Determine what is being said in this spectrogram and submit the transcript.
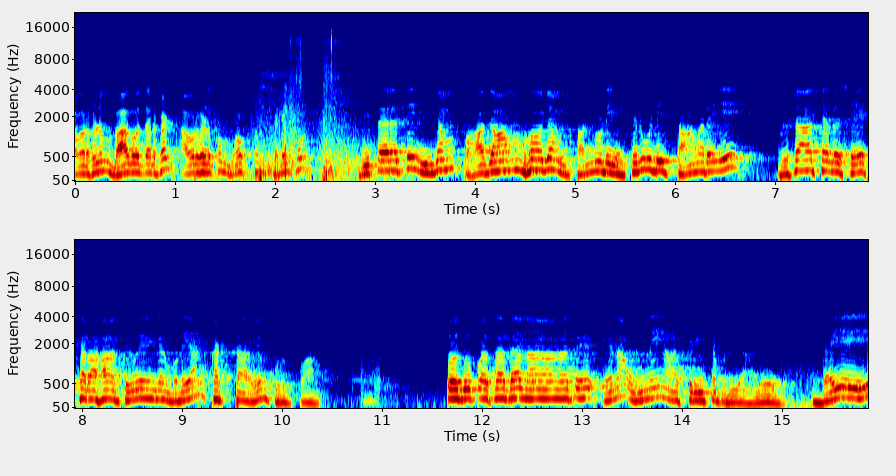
அவர்களும் பாகவதர்கள் அவர்களுக்கும் மோட்சம் கிடைக்கும். விதரத்தை நிஜம் பாதாம்போஜம் தன்னுடைய திருவடி தாமரையை ரிஷாச்சல சேகரகா திருவேங்கடமுடையான் கட்டாயம் கொடுப்பான். தொதுபசதனாத் என உன்னை ஆசிரியத்தபடியாலே தயையை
